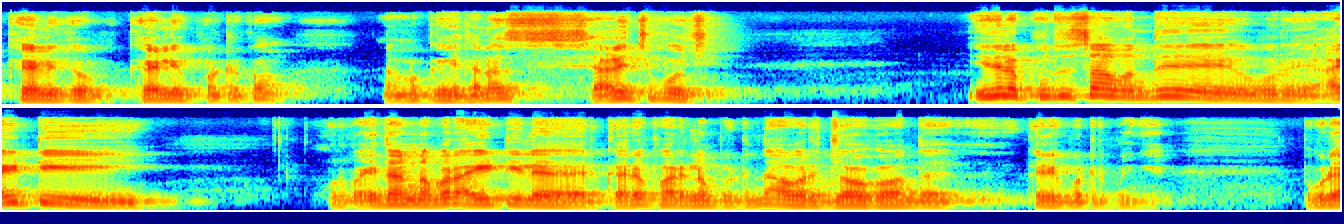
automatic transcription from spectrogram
கேள்வி கேள்விப்பட்டிருக்கோம். நமக்கு இதெல்லாம் சலிச்சு போச்சு. இதில் புதுசாக வந்து ஒரு ஐடி ஒரு வயதான நபர் ஐடியில் இருக்கார். ஃபாரினில் போயிட்டு இருந்தால் அவர் ஜோகம் அந்த கேள்விப்பட்டிருப்பீங்க. இப்போ கூட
